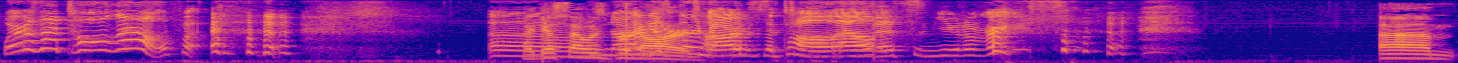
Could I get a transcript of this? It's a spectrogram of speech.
Where was that tall elf? I guess that was Bernard. I guess Bernard's the tall Tall elf elf. in this universe. Um,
